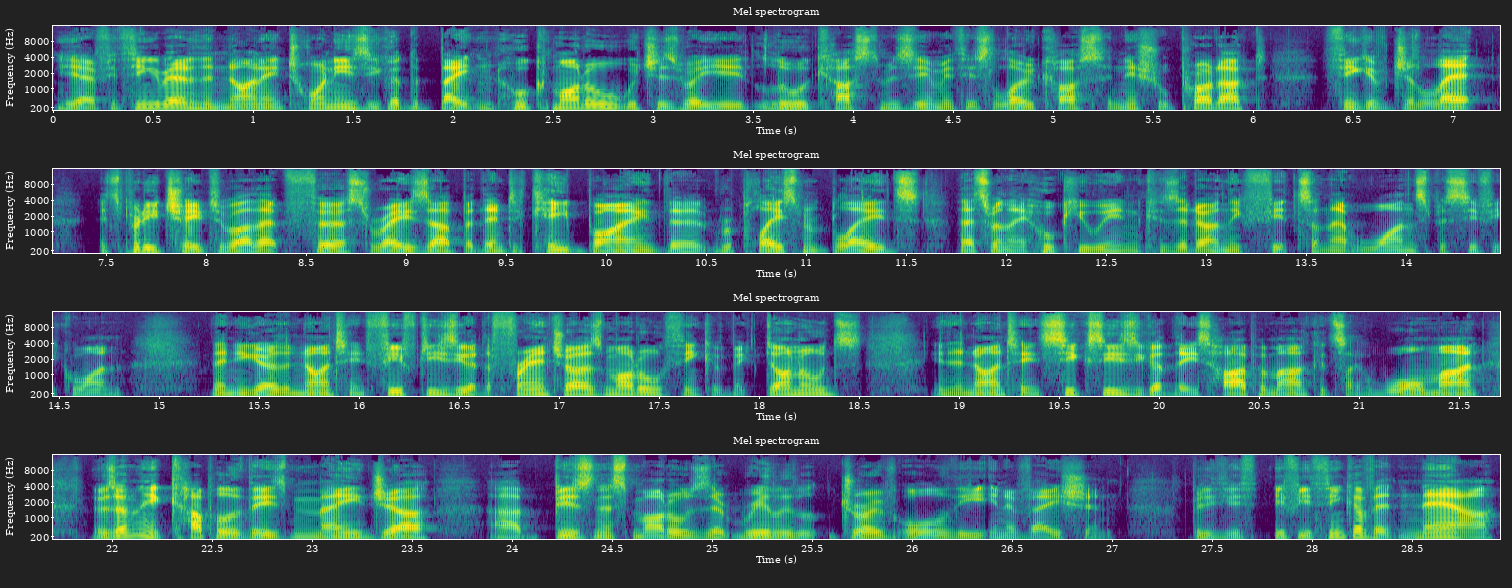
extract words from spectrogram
Yeah, if you think about it in the 1920s, you've got the bait and hook model, which is where you lure customers in with this low cost initial product. Think of Gillette it's pretty cheap to buy that first razor, but then to keep buying the replacement blades, that's when they hook you in because it only fits on that one specific one. Then you go to the 1950s, you got the franchise model, think of McDonald's. In the 1960s, you got these hypermarkets like Walmart. There was only a couple of these major uh, business models that really drove all of the innovation. But if you, if you think of it now,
